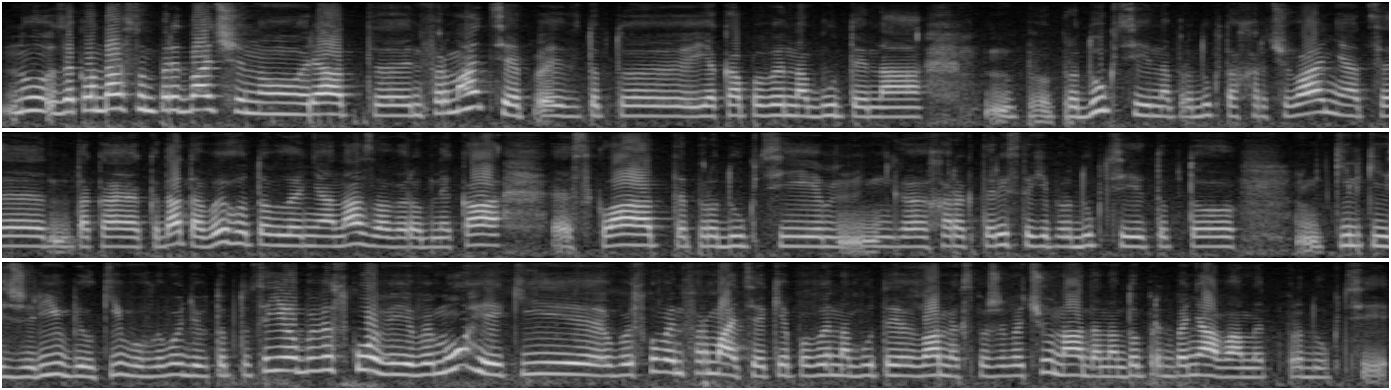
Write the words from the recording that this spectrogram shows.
Ну, законодавством передбачено ряд е, інформації, тобто, яка повинна бути на продукції, на продуктах харчування. Це така як дата виготовлення, назва виробника, е, склад продукції, е, характеристики продукції, тобто кількість жирів, білків, вуглеводів. Тобто це є обов'язкові вимоги, які обов'язкова інформація, яка повинна бути вам як споживачу надана до придбання вами продукції,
